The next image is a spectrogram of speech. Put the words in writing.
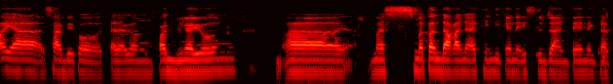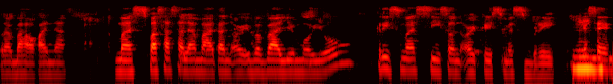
Kaya sabi ko talagang 'pag ngayong, ah, mas matanda ka na at hindi ka na estudyante, nagtatrabaho ka na, mas pasasalamatan or iva-value mo yung Christmas season or Christmas break. Kasi,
